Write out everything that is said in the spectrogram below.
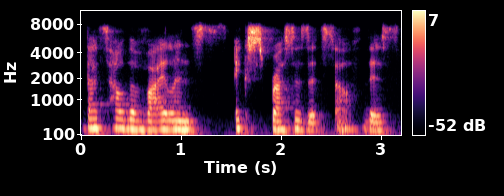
That's how the violence expresses itself. This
